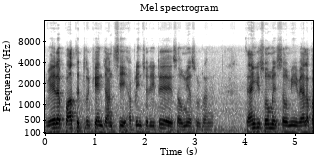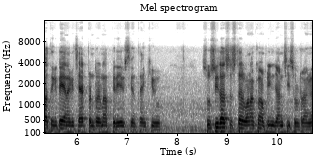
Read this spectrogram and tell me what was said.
வேலை பார்த்துட்ருக்கேன் ஜான்சி அப்படின்னு சொல்லிட்டு சௌமியா சொல்கிறாங்க தேங்க்யூ ஸோ மச் சௌமி வேலை பார்த்துக்கிட்டே எனக்கு சேட் பண்ணுறேன்னா பெரிய விஷயம். தேங்க்யூ சுசீலா சிஸ்டர் வணக்கம் அப்படின்னு ஜான்சி சொல்கிறாங்க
